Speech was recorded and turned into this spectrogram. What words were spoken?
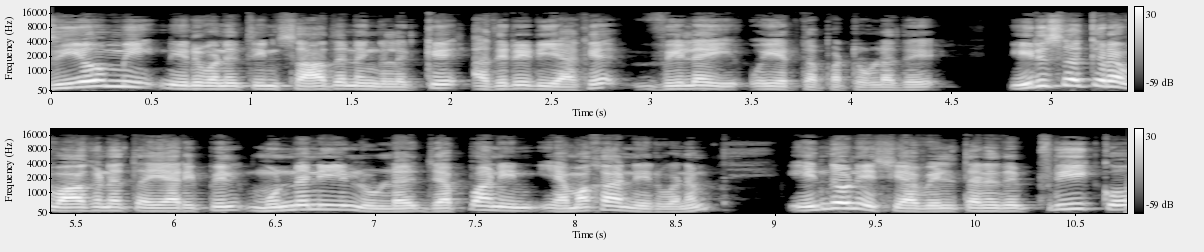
ஜியோமி நிறுவனத்தின் சாதனங்களுக்கு அதிரடியாக விலை உயர்த்தப்பட்டுள்ளது. இருசக்கர வாகன தயாரிப்பில் முன்னணியில் உள்ள ஜப்பானின் யமகா நிறுவனம் இந்தோனேசியாவில் தனது ஃப்ரீகோ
